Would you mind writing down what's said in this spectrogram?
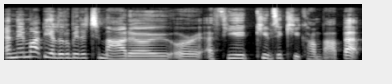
And there might be a little bit of tomato or a few cubes of cucumber, but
